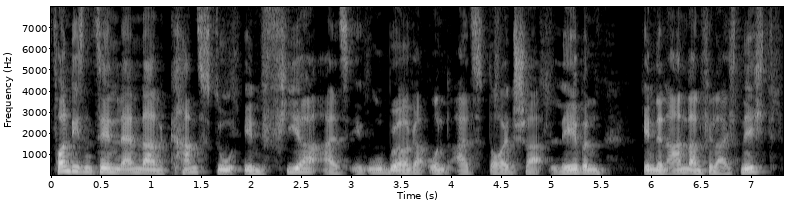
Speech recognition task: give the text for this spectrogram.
Von diesen zehn Ländern kannst du in vier als EU-Bürger und als Deutscher leben, in den anderen vielleicht nicht,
